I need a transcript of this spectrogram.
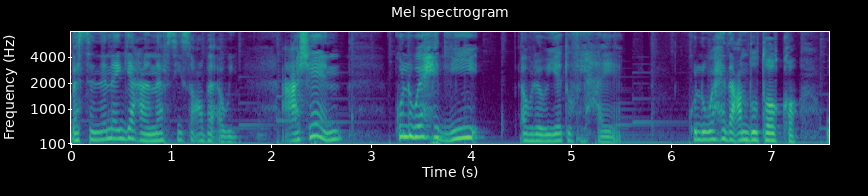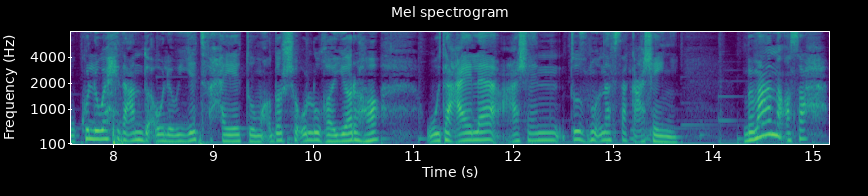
بس إن أنا أجي على نفسي صعبة قوي عشان كل واحد ليه أولوياته في الحياة. كل واحد عنده طاقة وكل واحد عنده أولويات في حياته ما أقدرش أقوله غيرها وتعالى عشان تزنق نفسك عشاني. بمعنى أصح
